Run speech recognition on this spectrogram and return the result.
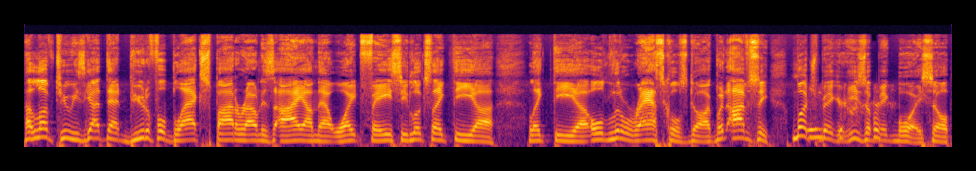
I love too. He's got that beautiful black spot around his eye on that white face. He looks like the uh, like the uh, old Little Rascals dog, but obviously much bigger. He's a big boy, so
